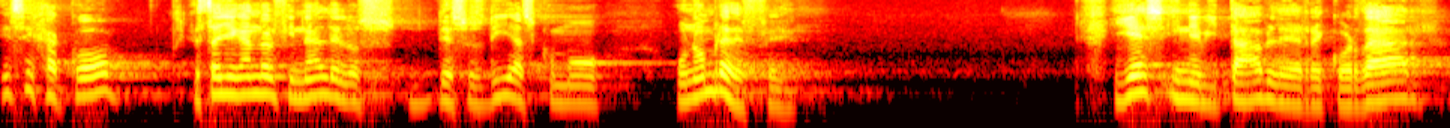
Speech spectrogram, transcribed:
Ese Jacob está llegando al final de, los, de sus días como un hombre de fe. Y es inevitable recordar,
